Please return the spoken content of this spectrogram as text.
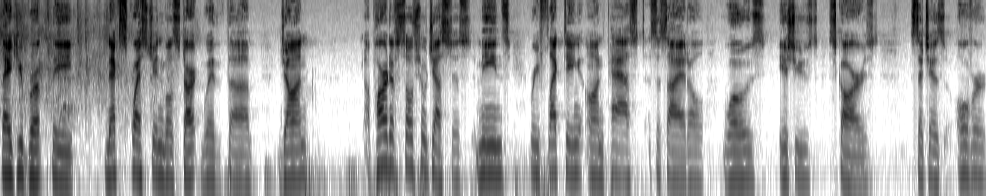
Thank you, Brooke. The next question will start with uh, John. A part of social justice means reflecting on past societal woes, issues, scars, such as over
